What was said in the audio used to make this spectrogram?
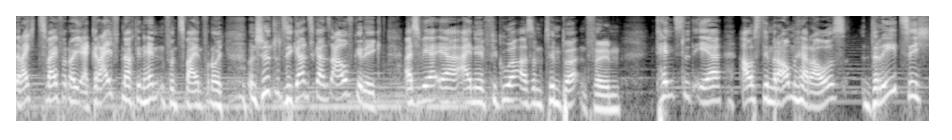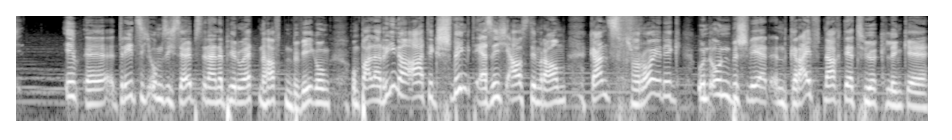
reicht zwei von euch. Er greift nach den Händen von zweien von euch und schüttelt sie ganz, ganz aufgeregt, als wäre er eine Figur aus einem Tim Burton Film. Tänzelt er aus dem Raum heraus, dreht sich äh, dreht sich um sich selbst in einer pirouettenhaften Bewegung und ballerinaartig schwingt er sich aus dem Raum ganz freudig und unbeschwert und greift nach der Türklinke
